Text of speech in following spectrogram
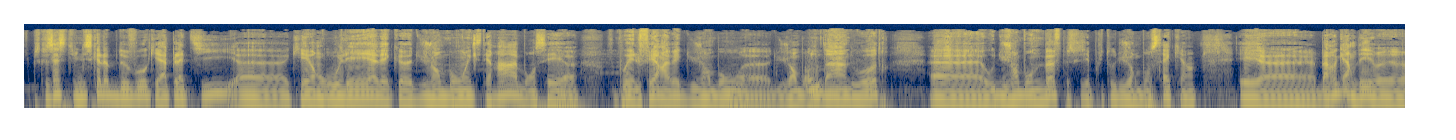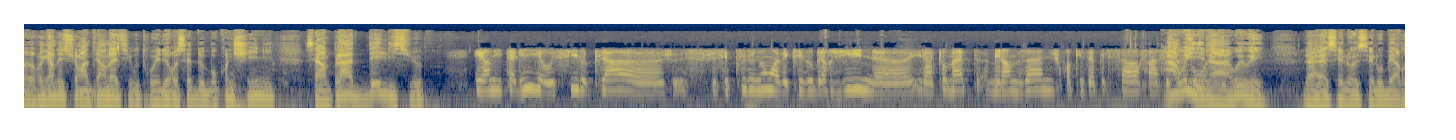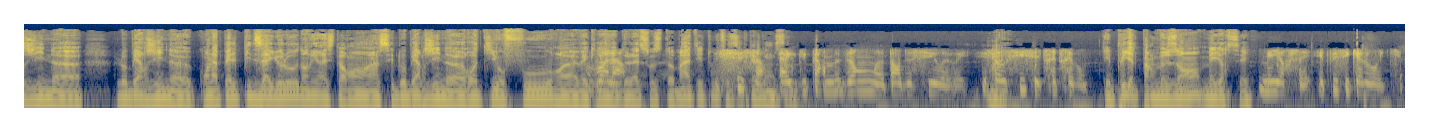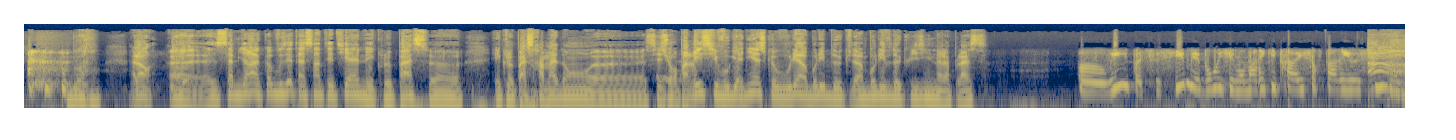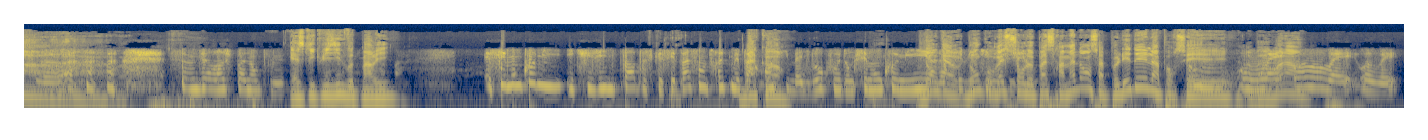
Parce que ça, c'est une escalope de veau qui est aplatie, euh, qui est enroulée avec euh, du jambon, etc. Bon, c'est, euh, vous pouvez le faire avec du jambon, euh, du jambon d'Inde ou autre, euh, ou du jambon de bœuf, parce que c'est plutôt du jambon sec. Hein. Et euh, bah regardez, euh, regardez sur internet si vous trouvez des recettes de bocconcini. C'est un plat délicieux. Et en Italie, il y a aussi le plat, euh, je ne sais plus le nom, avec les aubergines euh, et la tomate mélanzane, je crois qu'ils appellent ça. Enfin, Ah oui, bon là, oui, oui. Là, c'est l'aubergine, euh, l'aubergine euh, qu'on appelle pizzaiolo dans les restaurants. Hein. C'est de l'aubergine euh, rôtie au four avec le- de la sauce tomate et tout. C'est ça, bon. Ça. avec du parmesan par-dessus, oui, oui. Et ça aussi, c'est très très bon. Et plus il y a de parmesan, meilleur c'est. Meilleur c'est. Et plus c'est calorique. Bon, alors euh, Samira, comme vous êtes à Saint-Étienne et que le pass euh, et que le pass Ramadan euh, c'est sur Paris, si vous gagnez, est-ce que vous voulez un beau livre de un beau livre de cuisine à la place? Euh, oui, pas de souci, mais bon, j'ai mon mari qui travaille sur Paris aussi, Ah. donc euh, ça me dérange pas non plus. Est-ce qu'il cuisine votre mari? C'est mon commis, il cuisine pas parce que c'est pas son truc, mais par contre il m'aide beaucoup, donc c'est mon commis. Donc, alors euh, donc on reste sur le pass Ramadan, ça peut l'aider là pour ses. Ah Ouais, bah, voilà. ouais, ouais, ouais, ouais.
